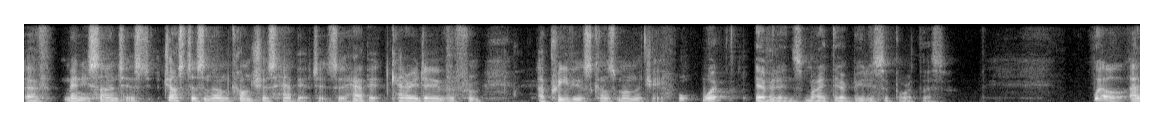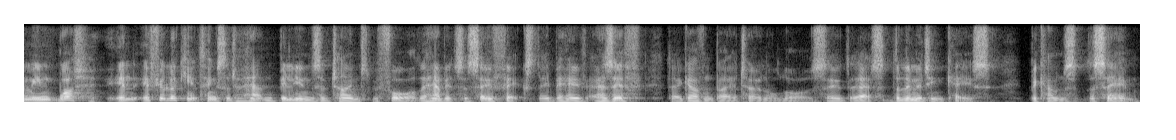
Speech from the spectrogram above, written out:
of many scientists just as an unconscious habit. It's a habit carried over from a previous cosmology. What evidence might there be to support this? Well, I mean, what in, if you're looking at things that have happened billions of times before, the habits are so fixed they behave as if they're governed by eternal laws. So that's the limiting case becomes the same.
